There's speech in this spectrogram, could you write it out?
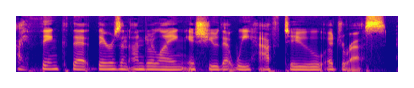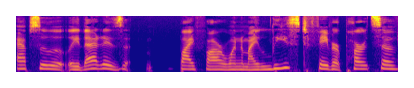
i think that there's an underlying issue that we have to address absolutely that is by far one of my least favorite parts of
